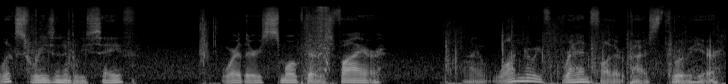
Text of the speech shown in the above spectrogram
Looks reasonably safe. Where there's smoke, there's fire. I wonder if grandfather passed through here.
